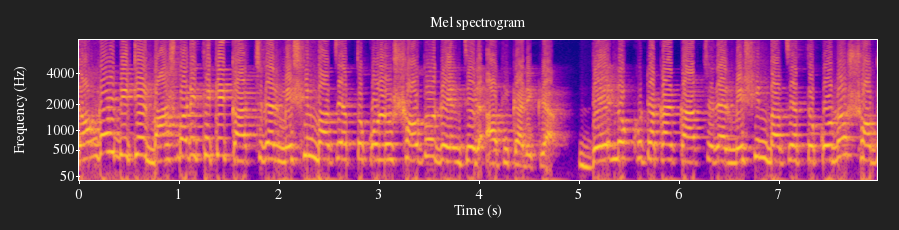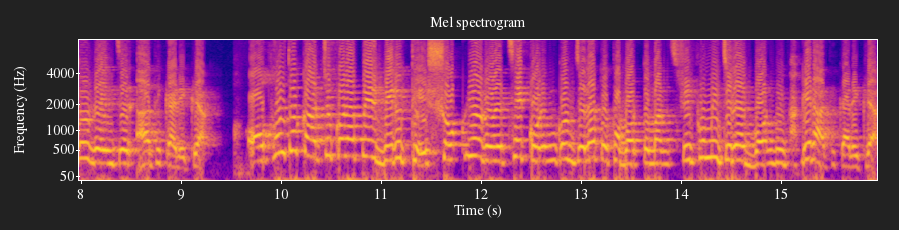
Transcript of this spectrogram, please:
লঙ্গাই বিটের বাঁশবাড়ি থেকে কাঠচেরার মেশিন বাজেয়াপ্ত করল সদর রেঞ্জের আধিকারিকরা। দেড় লক্ষ টাকার কাঠচেরার মেশিন বাজেয়াপ্ত করল সদর রেঞ্জের আধিকারিকরা। অবৈধ কার্যকলাপের বিরুদ্ধে সক্রিয় রয়েছে করিমগঞ্জ জেলা তথা বর্তমান শ্রীভূমি জেলার বন বিভাগের আধিকারিকরা।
